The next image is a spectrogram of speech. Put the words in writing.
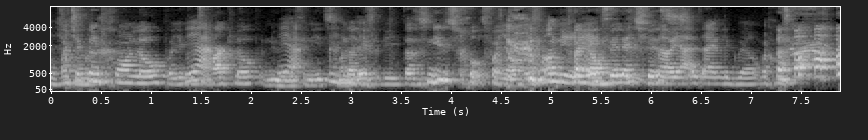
dus Want je kunt gewoon lopen. Je kunt Ja. hard lopen. Nu Ja. even niet. Maar dat, heeft, dat is niet de schuld van jouw, Van van jouw billetjes. Nou ja, uiteindelijk wel. Maar goed.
